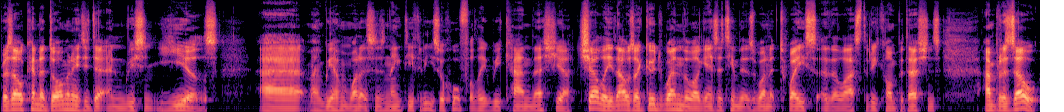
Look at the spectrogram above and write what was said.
Brazil kind of dominated it in recent years. Uh, and we haven't won it since 93, so hopefully we can this year. Chile, that was a good win though against a team that has won it twice at the last three competitions. And Brazil,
